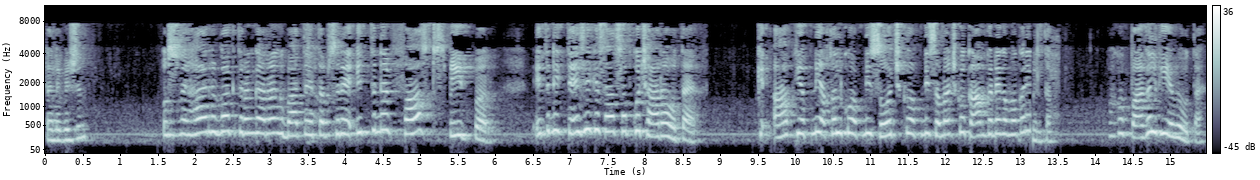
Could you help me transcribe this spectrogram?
ٹیلی ویژن اس میں ہر وقت رنگا رنگ باتیں، تبصرے اتنے فاسٹ اسپیڈ پر، اتنی تیزی کے ساتھ سب کچھ آ رہا ہوتا ہے۔ کہ آپ کی اپنی عقل کو، اپنی سوچ کو، اپنی سمجھ کو کام کرنے کا موقع نہیں ملتا۔ آپ کو پاگل کیے ہوئے ہوتا ہے۔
